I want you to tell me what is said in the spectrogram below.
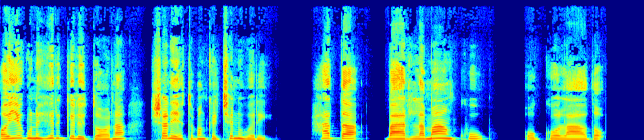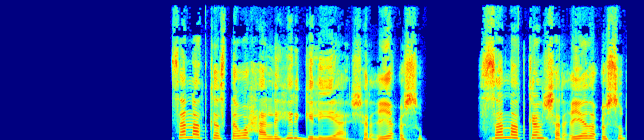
oo iyaguna hirgeli doona shan iyo tobanka janwari hadda baarlamaanku ogolaado sannad kasta waxaa la hirgeliyaa sharciyo cusub. Sannadkan sharciyada cusub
